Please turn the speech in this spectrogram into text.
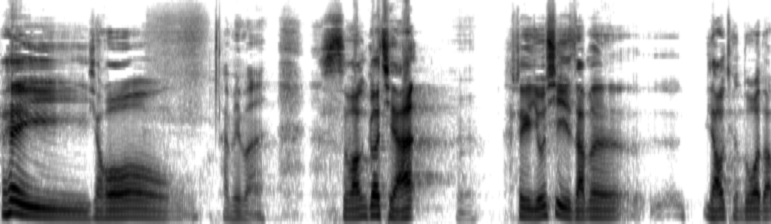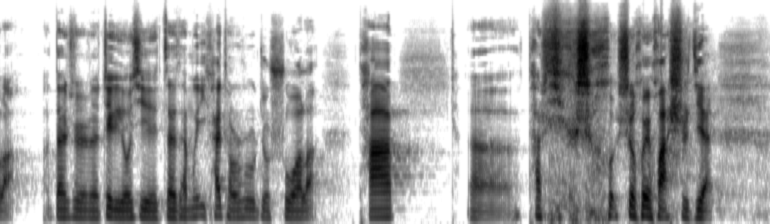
嘿，小红，还没完，死亡搁浅。嗯，这个游戏咱们呃聊挺多的了，但是呢，这个游戏在咱们一开头的时候就说了，它呃，它是一个社会社会化事件，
